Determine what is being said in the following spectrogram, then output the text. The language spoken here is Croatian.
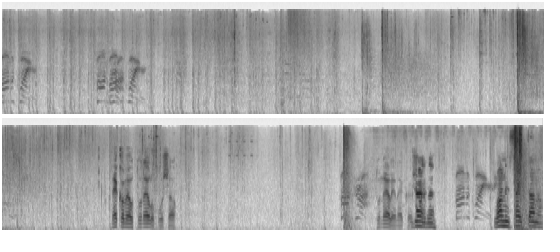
Bomb acquired. Bomb, bomb acquired. Nekome u tunelu pušao. Tunel je neko još. Garda. One inside tunnel.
